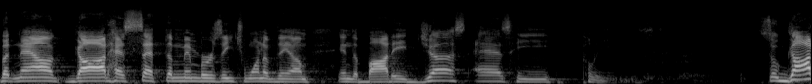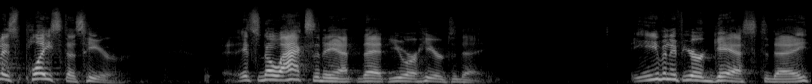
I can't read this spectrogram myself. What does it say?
But now God has set the members, each one of them, in the body just as He pleased. So God has placed us here. It's no accident that you are here today. Even if you're a guest today,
